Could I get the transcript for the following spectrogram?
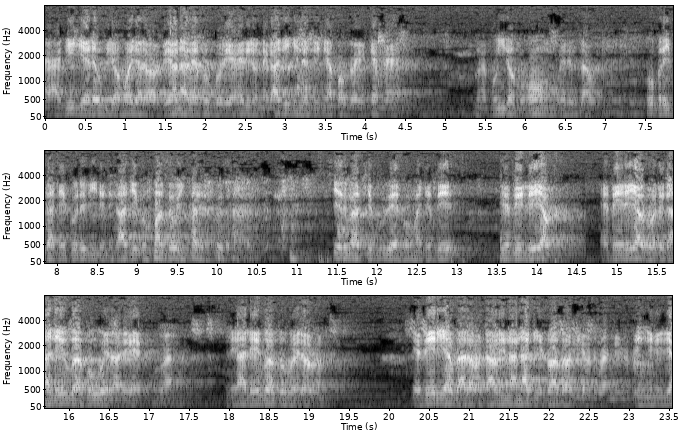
အဲအကြီးကျယ်လို့ပြီးတော့ဟောကြတော့တရားနာတဲ့ပုဂ္ဂိုလ်တွေအဲ့ဒီလိုငကားကြည့်ခြင်းတဲ့စိတ်များပေါက်သွားရင်ခက်မယ်ဘုန်းကြီးတော့မဟောဘူးအဲ့ဒီဥစ္စာကိုကိုပရိသတ်တွေကိုရတိတွေငကားကြည့်ကိုမှဆိုရတယ်ဆိုတာရှင်းကဖြစ်ဘူးတဲ့ဟိုမှာယသိယသိ၄ယောက်အသေးလေးယောက်ကိုတကားလေးဦးကကိုးဝယ်လာတယ်ဟိုကတကားလေးဦးကကိုးဝယ်တော့ယသိတယောက်ကတော့တာဝိနာနာပြည်သွားသွားပြီးတော့သူကနေပင်ရှင်တွေရ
